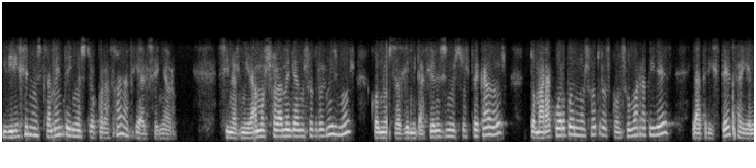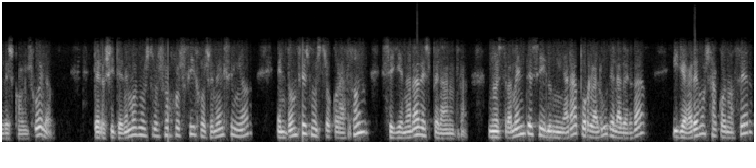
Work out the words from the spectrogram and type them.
y dirige nuestra mente y nuestro corazón hacia el Señor. Si nos miramos solamente a nosotros mismos, con nuestras limitaciones y nuestros pecados, tomará cuerpo en nosotros con suma rapidez la tristeza y el desconsuelo. Pero si tenemos nuestros ojos fijos en el Señor, entonces nuestro corazón se llenará de esperanza, nuestra mente se iluminará por la luz de la verdad y llegaremos a conocer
